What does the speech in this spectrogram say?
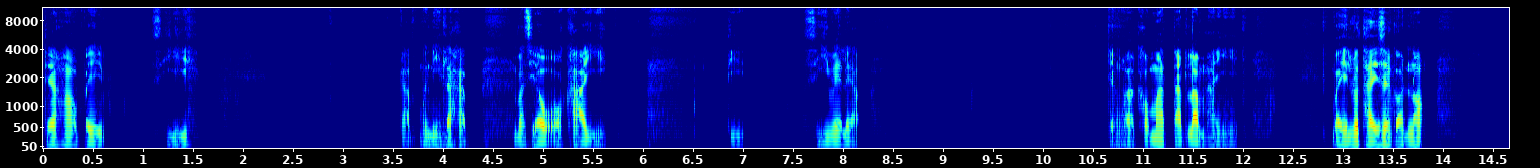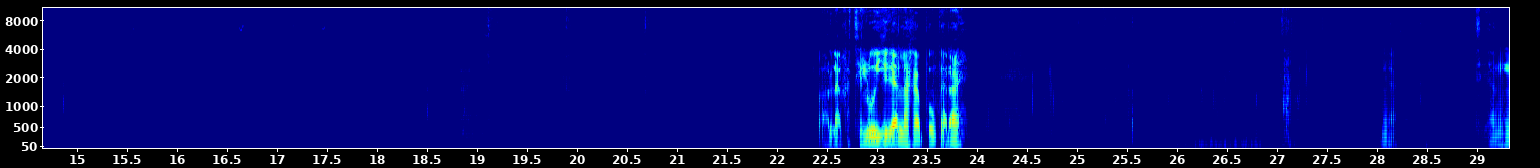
แต่เราไปสีกับมือนี้แหละครับว่าสิเอาออกขาอีกที่สีไว้แล้ว จังว่าเขามาตัดลำให้ไว้รถไทยซะก่อนเนาะเอาล้วก็สิลุยคือกันแล้วครับผมก็ได้ เสียง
